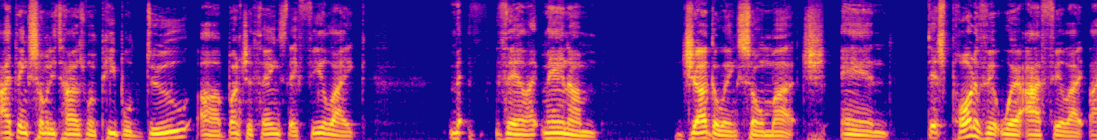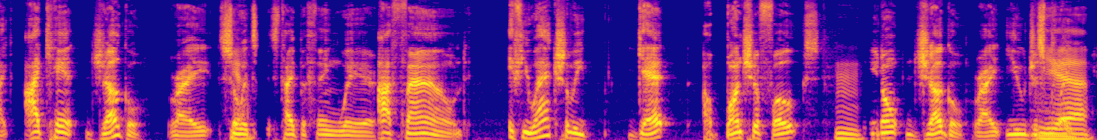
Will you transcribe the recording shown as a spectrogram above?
I think so many times when people do a bunch of things, they feel like they're like, man, I'm juggling so much. And there's part of it where I feel like, like I can't juggle, right? So yeah. it's this type of thing where I found if you actually get a bunch of folks, mm. you don't juggle, right? You just yeah. play,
